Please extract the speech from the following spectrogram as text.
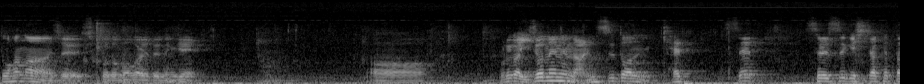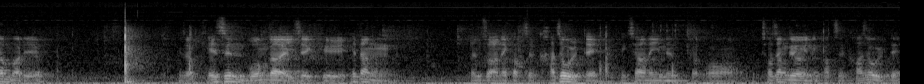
또 하나 이제 짚고 넘어가야 되는 게 어, 우리가 이전에는 안 쓰던 get, set을 쓰기 시작했단 말이에요. 그래서 get은 무언가 이제 그 해당 변수 안에 값을 가져올 때, 객체 안에 있는 어, 저장되어 있는 값을 가져올 때,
